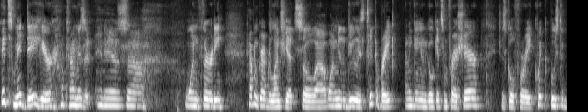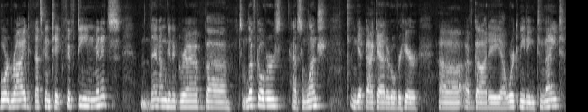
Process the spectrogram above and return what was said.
It's midday here. What time is it? It is uh, 1.30. Haven't grabbed a lunch yet, so uh, what I'm going to do is take a break. I think I'm going to go get some fresh air. Just go for a quick boosted board ride. That's going to take 15 minutes. Then I'm going to grab uh, some leftovers, have some lunch, and get back at it over here. Uh, I've got a, a, work meeting tonight,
